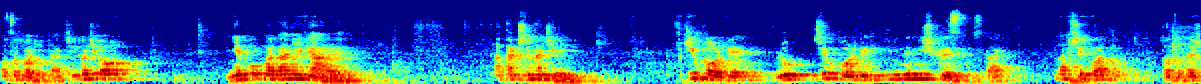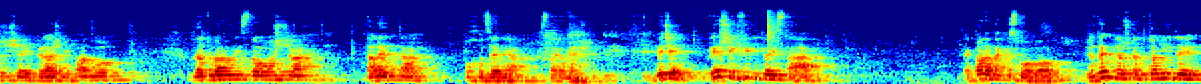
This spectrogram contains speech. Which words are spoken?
O co chodzi, tak? Czyli chodzi o niepokładanie wiary, a także nadziei w kimkolwiek lub czymkolwiek innym niż Chrystus, tak? Na przykład, to co też dzisiaj wyraźnie padło, w naturalnych zdolnościach, talentach, pochodzenia, znajomości. Wiecie, w pierwszej chwili to jest tak, jak pada takie słowo, że ten, na przykład, kto nigdy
